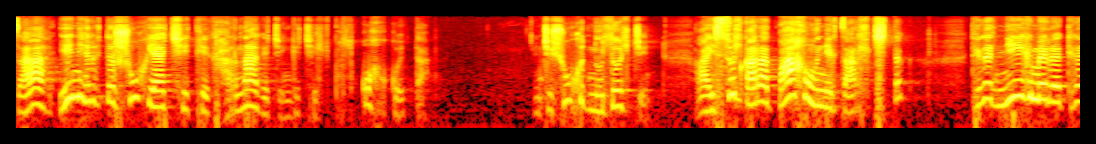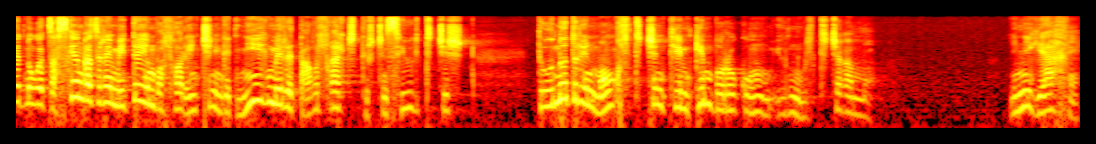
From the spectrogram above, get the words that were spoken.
за энэ хэрэг дээр шүүх яаж шийдэхийг харнаа гэж ингэж хэлж болохгүй байхгүй да. Энд чи шүүхэд нөлөөлж байна. А эсвэл гараад баахан хүнийг зарлцдаг. Тэгээд нийгмээрээ тэгээд нөгөө засгийн газрын мэдээ юм болохоор эн чинь ингээд нийгмээрээ давлгаалж тэр чинь сэвэгдэж шít. Тэг өнөөдөр энэ Монголд чинь тийм гин буруугүй юм ер нь үлдчихэж байгаа юм уу? Энийг яах юм?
